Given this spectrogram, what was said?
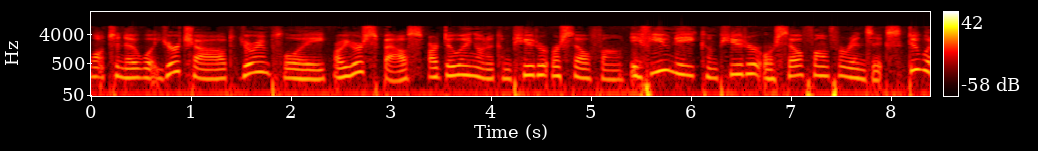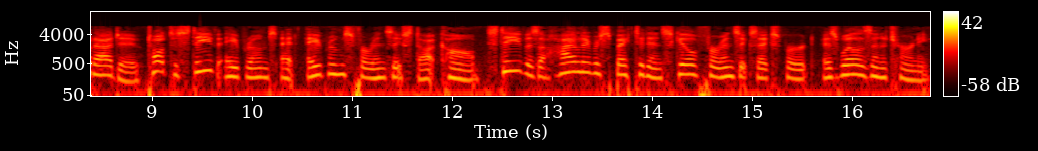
want to know what your child, your employee, or your spouse are doing on a computer or cell phone. If you need computer or cell phone forensics, do what I do. Talk to Steve Abrams at abramsforensics.com. Steve is a highly respected and skilled forensics expert as well as an attorney.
